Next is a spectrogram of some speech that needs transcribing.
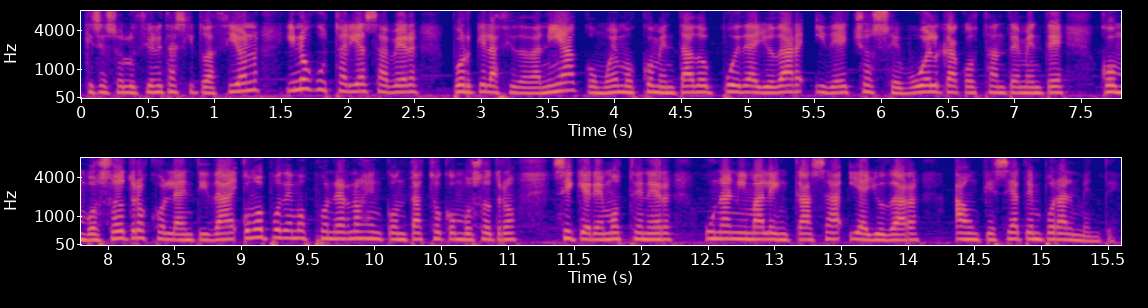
que se solucione esta situación y nos gustaría saber por qué la ciudadanía, como hemos comentado, puede ayudar y de hecho se vuelca constantemente con vosotros, con la entidad. ¿Cómo podemos ponernos en contacto con vosotros si queremos tener un animal en casa y ayudar, aunque sea temporalmente?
